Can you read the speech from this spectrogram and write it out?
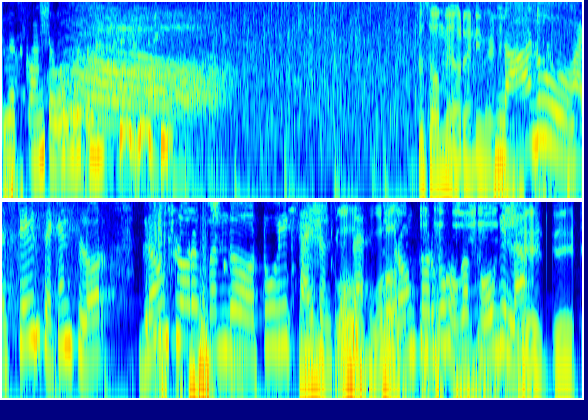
ಇವತ್ ಕೌಂಟ್ ತಗೋಬಹುದು ಸೊ ಸೌಮ್ಯ ಅವರೇ ನೀವು ಹೇಳಿ ನಾನು I stay in second floor ground floor ಬಂದು ಟೂ ವೀಕ್ಸ್ ಆಯ್ತು. ಅನ್ಸುತ್ತೆ. ಓ, wow. ಗ್ರೌಂಡ್ ಫ್ಲೋರ್ಗೂ ಹೋಗಕ್ ಹೋಗಿಲ್ಲ. Great great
